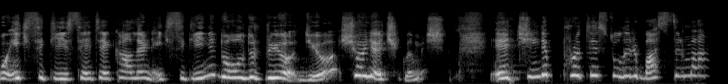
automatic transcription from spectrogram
bu eksikliği STK'ların eksikliğini dolduruyor diyor. Şöyle açıklamış. E, Çin'de protestoları bastırmak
